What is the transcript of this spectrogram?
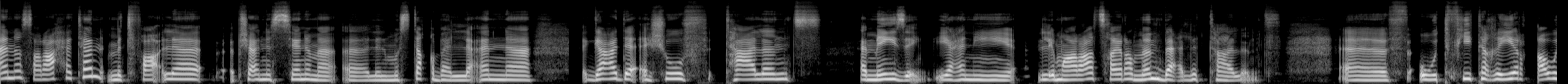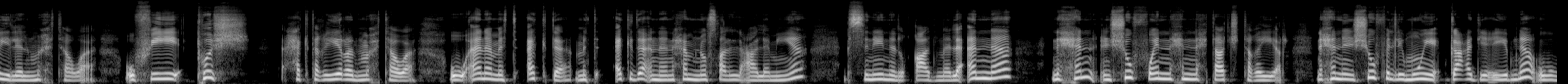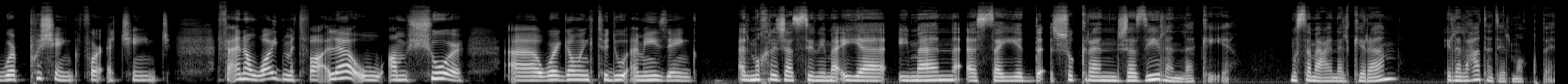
أنا صراحة متفائلة بشأن السينما uh, للمستقبل لأن قاعدة أشوف talents amazing. يعني الإمارات صايرة منبع للتالنت وفي تغيير قوي للمحتوى وفي بوش حق تغيير المحتوى. وأنا متأكدة متأكدة أن نحن نوصل للعالمية بالسنين القادمة لأن نحن نشوف وين نحن نحتاج تغيير. نحن نشوف اللي مو قاعد يعيبنا و we're pushing for a change. فأنا وايد متفائلة و I'm sure uh, we're going to do amazing. المخرجة السينمائية إيمان السيد شكرا جزيلا لك. مستمعينا الكرام إلى العدد المقبل.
